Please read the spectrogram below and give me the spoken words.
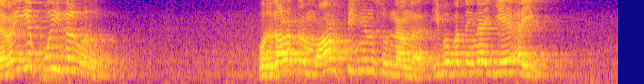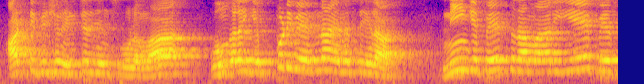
நிறைய பொய்கள் வரும். ஒரு காலத்தில் மார்ஃபிங்னு சொன்னாங்க. இப்போ பார்த்தீங்கன்னா ஏஐ ஆர்டிஃபிஷியல் இன்டெலிஜென்ஸ் மூலமாக உங்களை எப்படி வேணா என்ன செய்யலாம்? நீங்கள் பேசுகிற மாதிரியே பேச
